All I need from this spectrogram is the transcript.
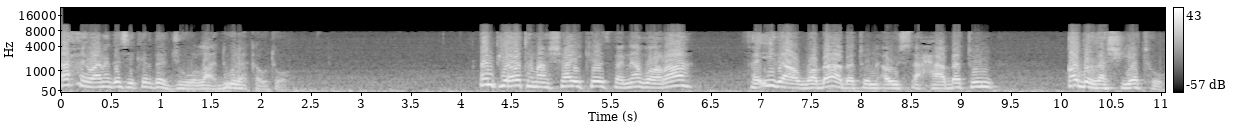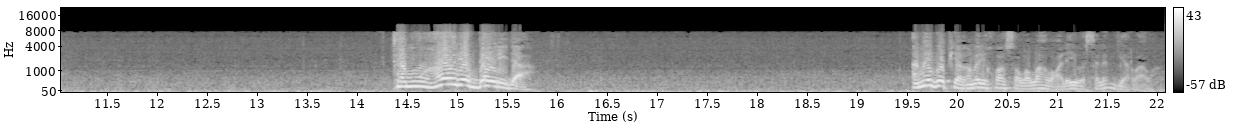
أحيوانا دسي كرده جولا دورا كوتو. أم بيوت ما شاي كرد فنظر فإذا ضبابة أو سحابة قد غشيته. تەموو هەورێک دەوریدا ئەمەی بۆ پێغەمەری خوا صلی الله عليه وسلم گێڕاوە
